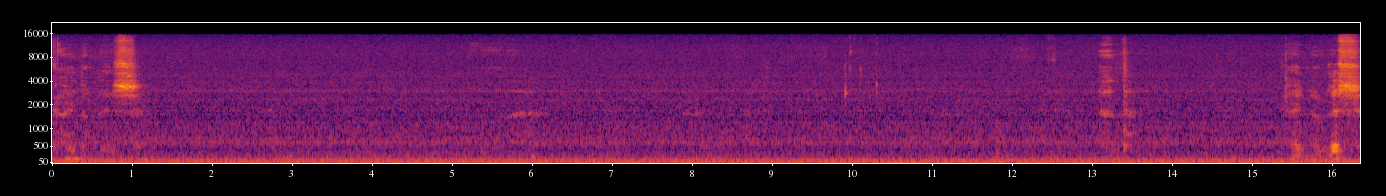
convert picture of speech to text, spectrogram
Kind of this. and kind of this.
